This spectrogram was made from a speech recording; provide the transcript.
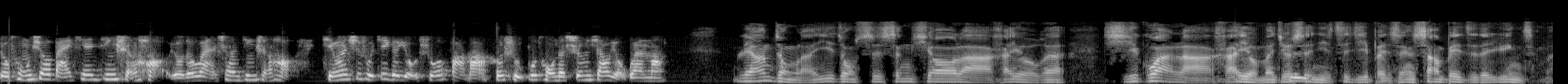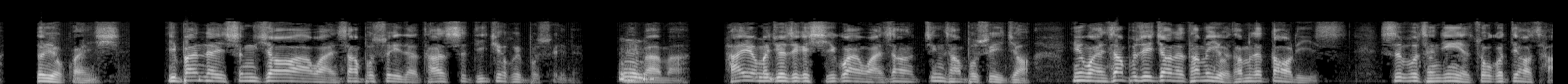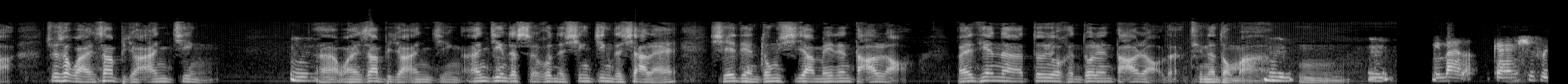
有同修白天精神好，有的晚上精神好，请问师傅这个有说法吗？和属不同的生肖有关吗？两种了，一种是生肖啦，还有个习惯啦，还有嘛就是你自己本身上辈子的运程嘛，都有关系。一般的生肖啊，晚上不睡的，他是的确会不睡的，明白吗？还有嘛，就这个习惯，晚上经常不睡觉，因为晚上不睡觉呢，他们有他们的道理。师傅曾经也做过调查，就是晚上比较安静，嗯啊，晚上比较安静，安静的时候呢，心静得下来，写点东西啊，没人打扰。白天呢，都有很多人打扰的，听得懂吗？嗯嗯。嗯，明白了，感恩师傅。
